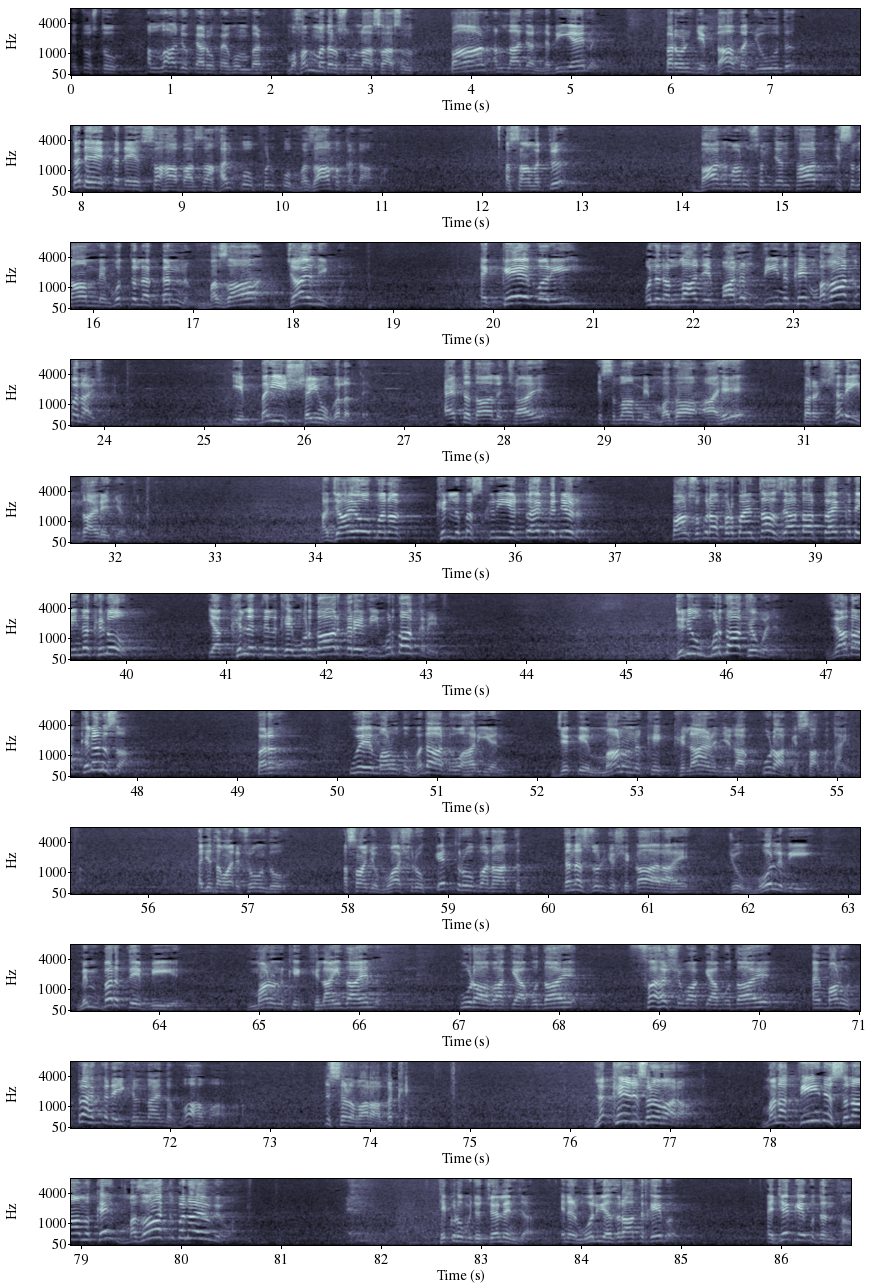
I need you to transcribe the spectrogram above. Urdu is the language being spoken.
دوستو، اللہ جو پیارو پیغمبر محمد رسول پان اللہ جا نبی آن کے باوجود کدہ کدی صحابا سے ہلکو فلکو مذاق کلا اصا وغ مو سمجھن تھا اسلام میں مطلع کن مزا جائز ہی کون وی ان اللہ کے بانن دین کے مذاق بنائے چئی شیوں غلط ہیں اعتدال چاہے اسلام میں مزہ ہے پر شرعی دائرے کے اندر۔ اجاو من کل مسکری یا ٹہک دا فرمائن تھا، زیادہ ٹہک دے نہ کھڑو یا کل دل کے مردار کرے مردا کرے دلوں مردا تھیں ویادہ کھلن سا۔ پر مطلب وا ڈواری مان کھلائیں کوڑا قصہ بدائن تھا۔ اج تک اصان معاشرہ کیتروں مانا تنزل جو شکار ہے جو مولوی ممبر کے بی مختلف کھلائی کوڑا واقعہ بدائے، فحش واقعہ بدائے اور مہک دے واہ اسلام کے مذاق بنائے ویوڑ چیلینج ہے ان مولوی حضرات کے بدن تھا۔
